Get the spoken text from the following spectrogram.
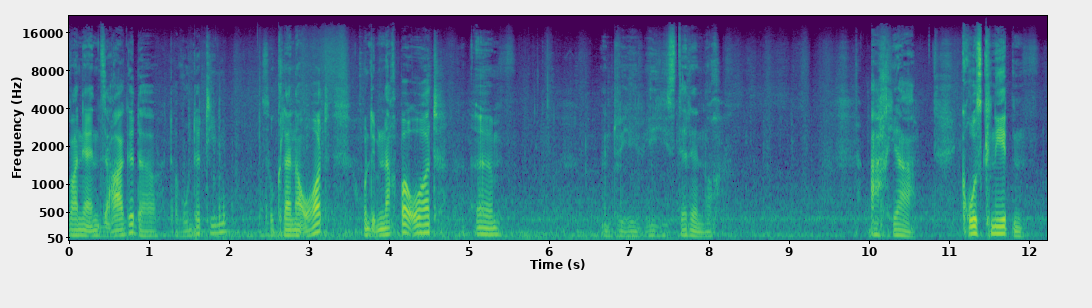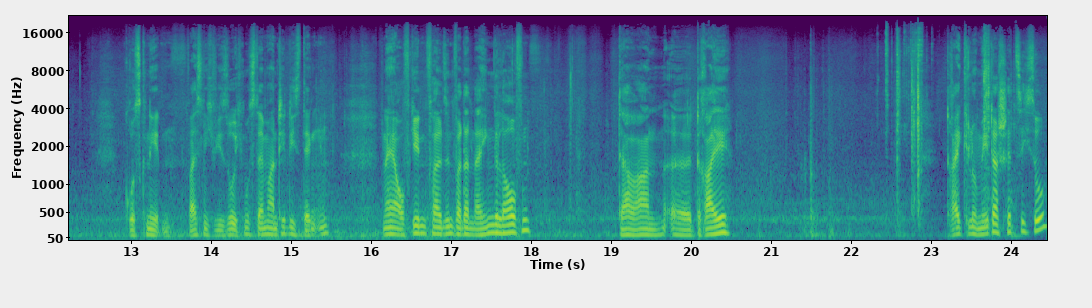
Waren ja in Sage, da, da wohnt der Timo. So ein kleiner Ort. Und im Nachbarort, ähm, wie, wie hieß der denn noch? Ach ja, Großkneten. Großkneten. Weiß nicht wieso, ich musste immer an Titis denken. Naja, auf jeden Fall sind wir dann dahin gelaufen. Da waren äh, drei, drei Kilometer, schätze ich so,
